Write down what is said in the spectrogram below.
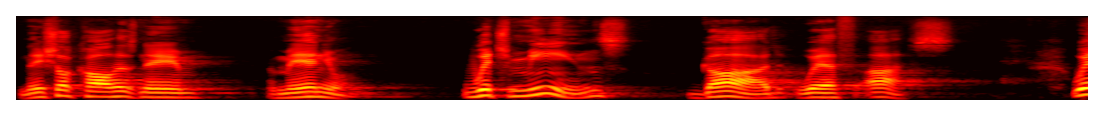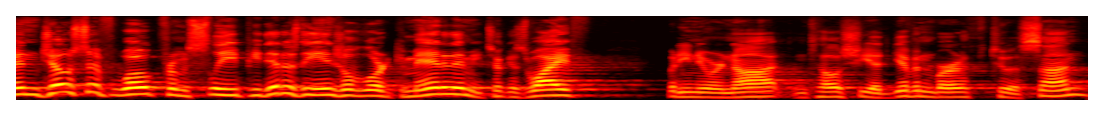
and they shall call his name Emmanuel, which means God with us. When Joseph woke from sleep, he did as the angel of the Lord commanded him. He took his wife, but he knew her not until she had given birth to a son,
